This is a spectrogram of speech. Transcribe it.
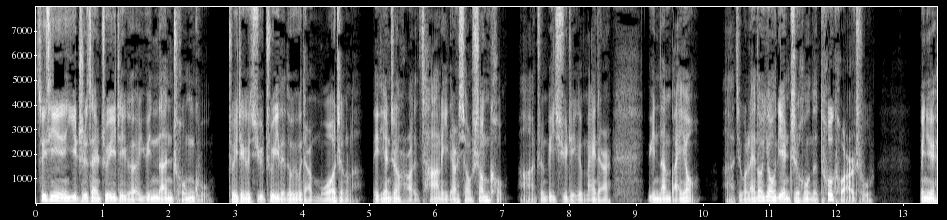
最近一直在追这个云南虫谷，追这个剧追的都有点魔怔了。那天正好擦了一点小伤口啊，准备去这个买点云南白药啊，结果来到药店之后呢，脱口而出：“美女，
